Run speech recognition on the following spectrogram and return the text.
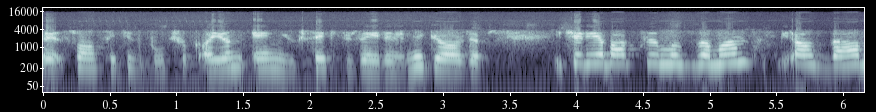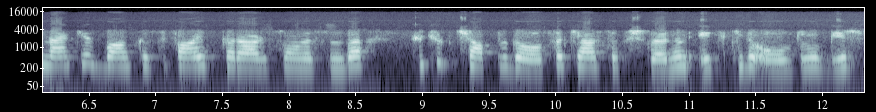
ve son 8,5 ayın en yüksek düzeylerini gördü. İçeriye baktığımız zaman biraz daha Merkez Bankası faiz kararı sonrasında küçük çaplı da olsa kar satışlarının etkili olduğu bir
